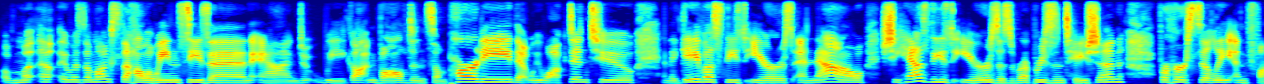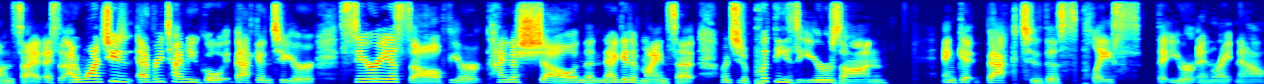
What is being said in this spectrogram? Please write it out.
uh, it was amongst the Halloween season. And we got involved in some party that we walked into, and they gave us these ears. And now she has these ears as representation for her silly and fun side. I said, I want you, every time you go back into your serious self, your kind of shell and the negative mindset, I want you to put these ears on and get back to this place that you're in right now.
